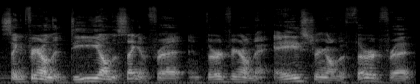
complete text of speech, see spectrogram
second finger on the D on the second fret, and third finger on the A string on the third fret.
